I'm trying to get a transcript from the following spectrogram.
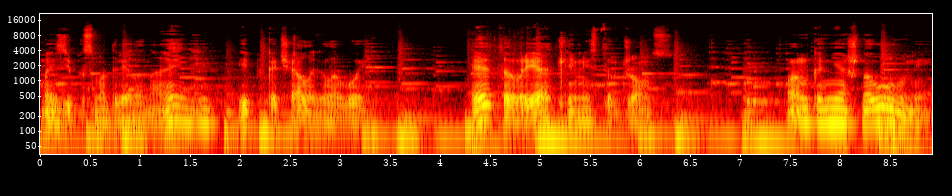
Мэйзи посмотрела на Эдди и покачала головой. «Это вряд ли, мистер Джонс. Он, конечно, умный,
